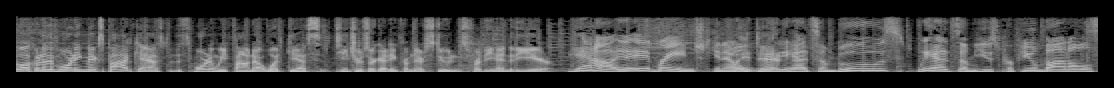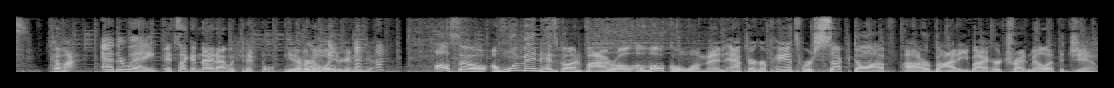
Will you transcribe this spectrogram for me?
welcome to the Morning Mix podcast. This morning we found out what gifts teachers are getting from their students for the end of the year. Yeah, it, it ranged. You know, Well, it did. we had some booze, we had some used perfume bottles. Come on. Either way, It's like a night out with Pitbull. You never know what you're going to get. Also, a woman has gone viral, a local woman, after her pants were sucked off uh, her body by her treadmill at the gym.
